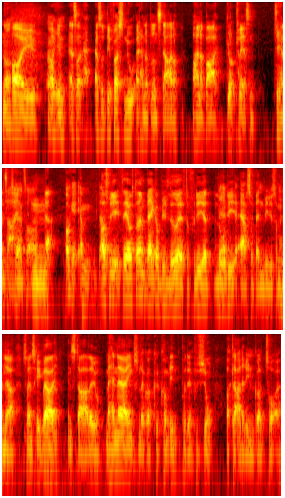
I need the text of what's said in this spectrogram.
Nå. Og, øh, og Okay. ind, altså, altså, det er først nu, at han er blevet en starter, og han har bare gjort pladsen til hans egen. han tager. Ja. okay, jamen, der, Også fordi, det er jo stadig en backup, vi leder efter, fordi at Lodi er så vanvittig, som han er. Så han skal ikke være en starter jo. Men han er en, som der godt kan komme ind på den position og klare det rimelig godt, tror jeg.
